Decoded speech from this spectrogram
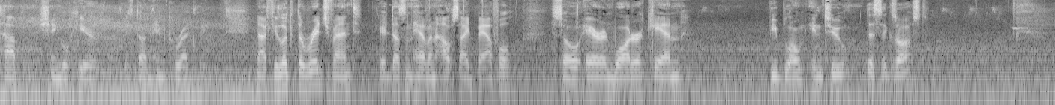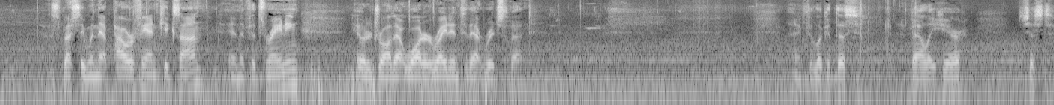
top shingle here is done incorrectly. Now if you look at the ridge vent, it doesn't have an outside baffle, so air and water can be blown into this exhaust. Especially when that power fan kicks on, and if it's raining, it will draw that water right into that ridge vent. And if you look at this valley here, it's just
